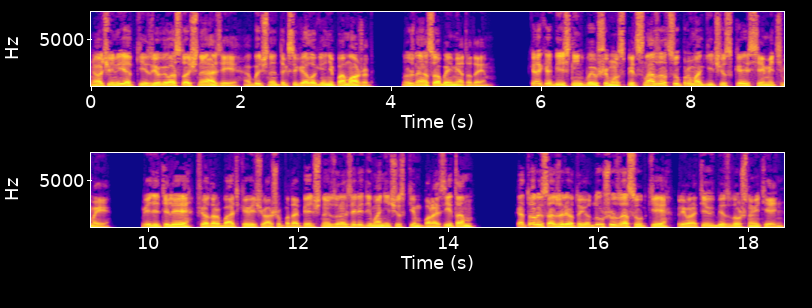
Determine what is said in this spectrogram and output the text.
Очень редкий, из Юго-Восточной Азии. Обычная токсикология не поможет. Нужны особые методы. Как объяснить бывшему спецназовцу про магическое семя тьмы? Видите ли, Федор Батькович, вашу подопечную заразили демоническим паразитом, который сожрет ее душу за сутки, превратив в бездушную тень.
